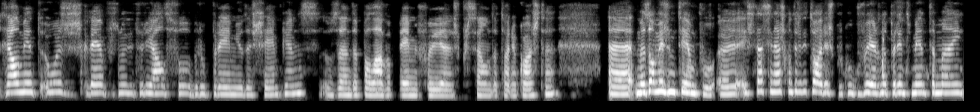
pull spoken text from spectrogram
realmente, hoje escreves no editorial sobre o prémio da Champions, usando a palavra prémio, foi a expressão da António Costa. Uh, mas ao mesmo tempo, uh, isto dá sinais contraditórios, porque o governo aparentemente também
